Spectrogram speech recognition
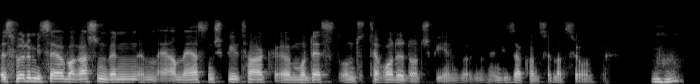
es würde mich sehr überraschen, wenn im, am ersten Spieltag äh, Modest und Terodde dort spielen würden in dieser Konstellation. Mhm.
